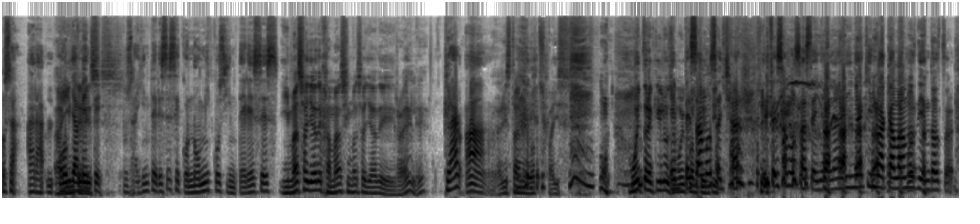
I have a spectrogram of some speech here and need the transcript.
O sea, Hay obviamente, intereses. pues hay intereses económicos, intereses, Y más allá de Hamas y más allá de Israel, ¿eh? claro, ah, Ahí están en otros países. Muy, muy tranquilos y muy empezamos a echar, empezamos a señalar, Iñaki, no acabamos ni en dos horas.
